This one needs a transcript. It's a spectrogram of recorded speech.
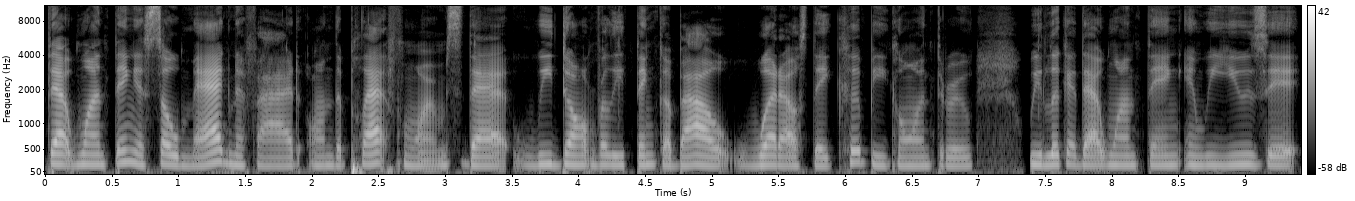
that one thing is so magnified on the platforms that we don't really think about what else they could be going through. We look at that one thing and we use it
